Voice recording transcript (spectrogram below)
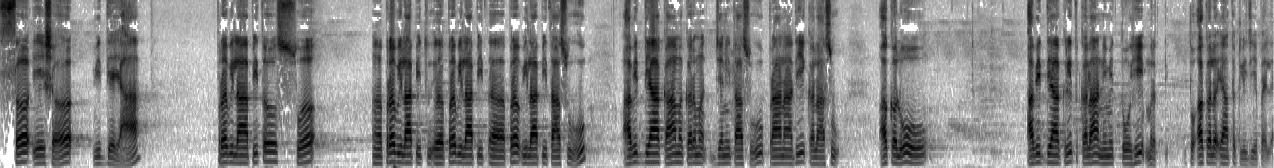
स एष विद्या प्रविलापित स्व प्रविलापित प्रविलापित प्रविलापितासु, अविद्या काम कर्म जनितासु, प्राणादि कलासु। अकलो, अविद्याकृत कला निमित्तो ही मृत्यु। तो अकल यहाँ तक लीजिए पहले।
